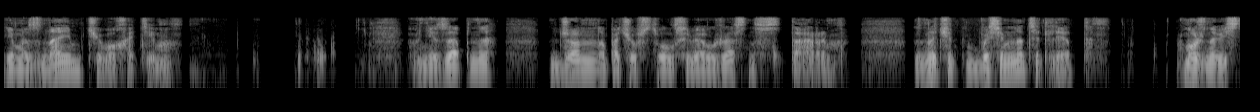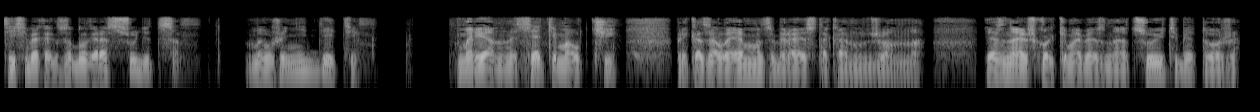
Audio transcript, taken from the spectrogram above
и мы знаем, чего хотим. Внезапно Джонна почувствовал себя ужасно старым. Значит, в восемнадцать лет можно вести себя, как заблагорассудится. Мы уже не дети. «Марианна, сядь и молчи», — приказала Эмма, забирая стакан у Джонна. «Я знаю, скольким обязана отцу, и тебе тоже.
